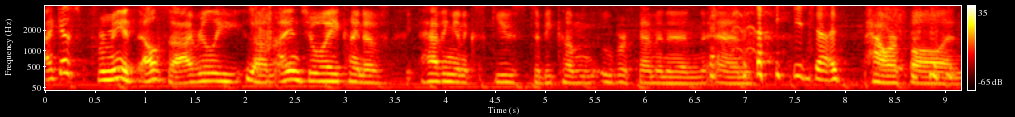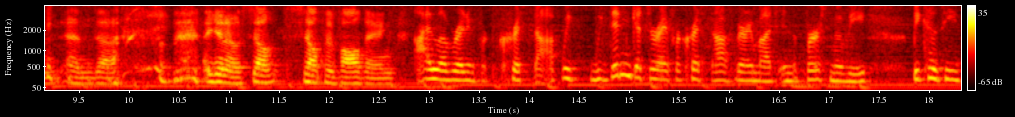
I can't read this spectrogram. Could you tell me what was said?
I guess for me it's Elsa. I really Yeah. um, I enjoy kind of having an excuse to become uber feminine and he does. powerful and and uh, you know self self evolving. I love writing for Kristoff. We we didn't get to write for Kristoff very much in the first movie because he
